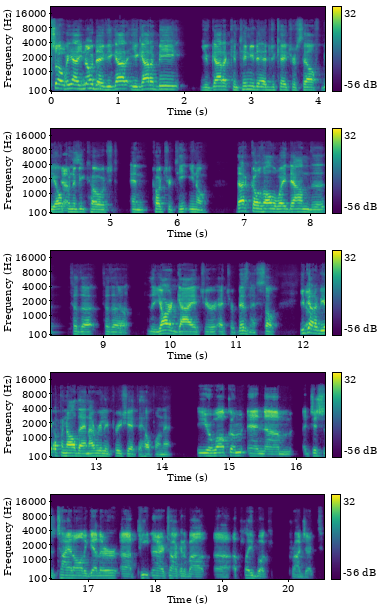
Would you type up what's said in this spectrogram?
so Well, yeah, you know, Dave, you got you got to be you've got to continue to educate yourself, be open Yes. to be coached, and coach your team. You know, that goes all the way down the to the to the Yeah. the yard guy at your at your business. So you Yeah. got to be open to all that, and I really appreciate the help on that. You're welcome. And um, just to tie it all together, uh, Pete and I are talking about uh, a playbook project.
